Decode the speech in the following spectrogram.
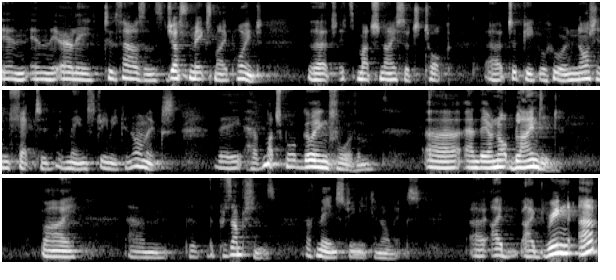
in, in the early 2000s just makes my point that it's much nicer to talk uh, to people who are not infected with mainstream economics they have much more going for them, uh, and they are not blinded by um, the, the, presumptions of mainstream economics. Uh, I, I bring up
